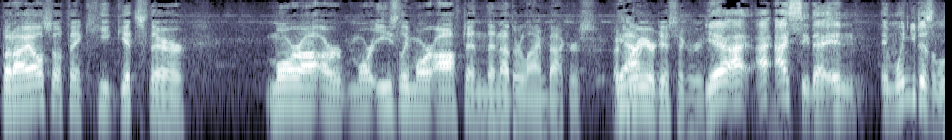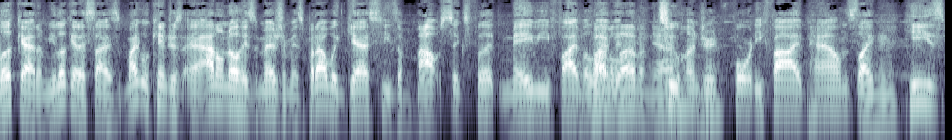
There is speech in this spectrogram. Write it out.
but I also think he gets there more uh, or more easily, more often than other linebackers. Agree Yeah. or disagree? Yeah, I, I, I see that. And and when you just look at him, you look at his size. Mychal Kendricks, I don't know his measurements, but I would guess he's about six foot, maybe 5'11", 5'11", yeah. 245 pounds. Like mm-hmm. he's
